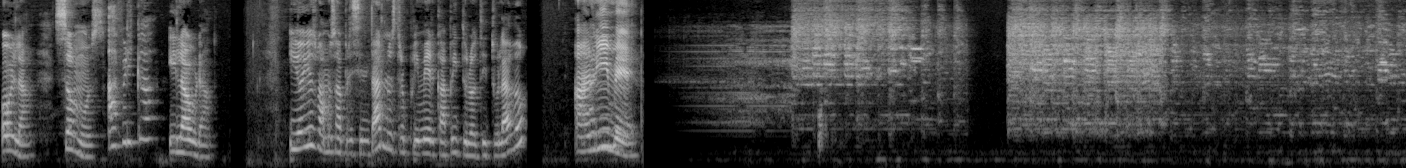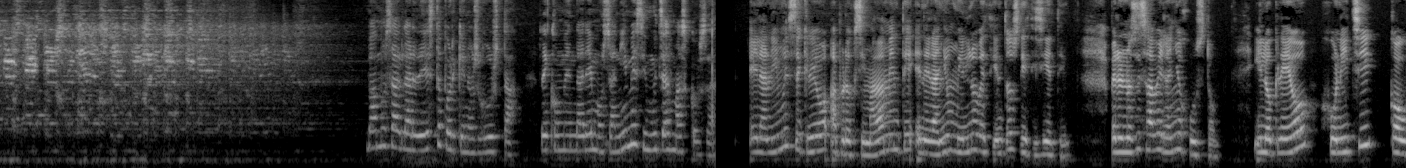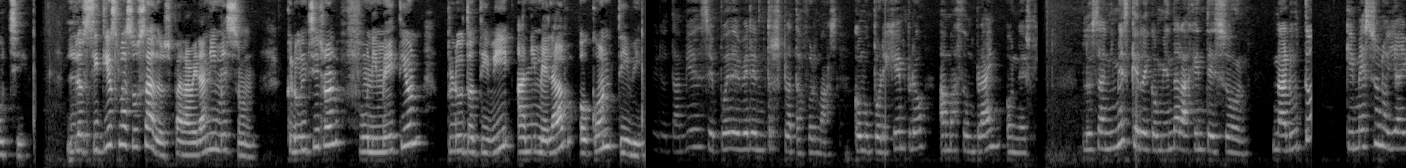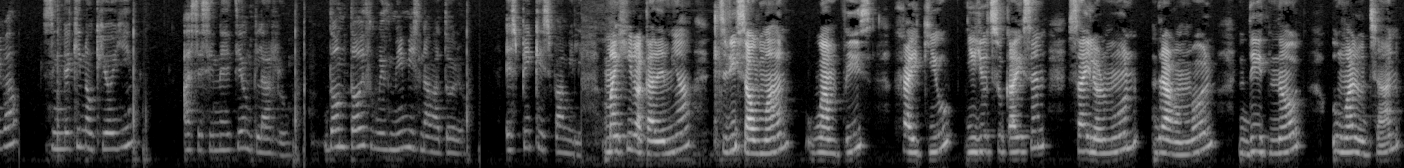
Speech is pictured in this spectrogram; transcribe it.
Hola, somos África y Laura. Y hoy os vamos a presentar nuestro primer capítulo titulado Anime. Vamos a hablar de esto porque nos gusta. Recomendaremos animes y muchas más cosas. El anime se creó aproximadamente en el año 1917, pero no se sabe el año justo, y lo creó Junichi Kouchi. Los sitios más usados para ver animes son Crunchyroll, Funimation, Pluto TV, Anime Lab o Con TV. Pero también se puede ver en otras plataformas, como por ejemplo Amazon Prime o Netflix. Los animes que recomienda la gente son Naruto, Kimetsu no Yaiba, Shingeki no Kyojin, Assassination Classroom, Don't Toys With Me Miss Nagatoro, Speak Is Family, My Hero Academia, Chainsaw Man, One Piece, Haikyuu, Jujutsu Kaisen, Sailor Moon, Dragon Ball, Death Note, Umaru-chan,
